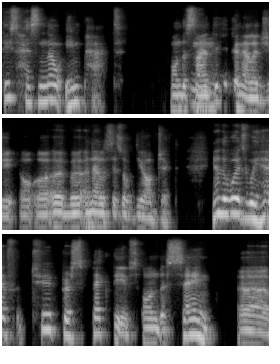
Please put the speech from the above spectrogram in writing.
this has no impact on the mm. scientific mm. analogy or, or, or, analysis of the object. In other words, we have two perspectives on the same uh,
